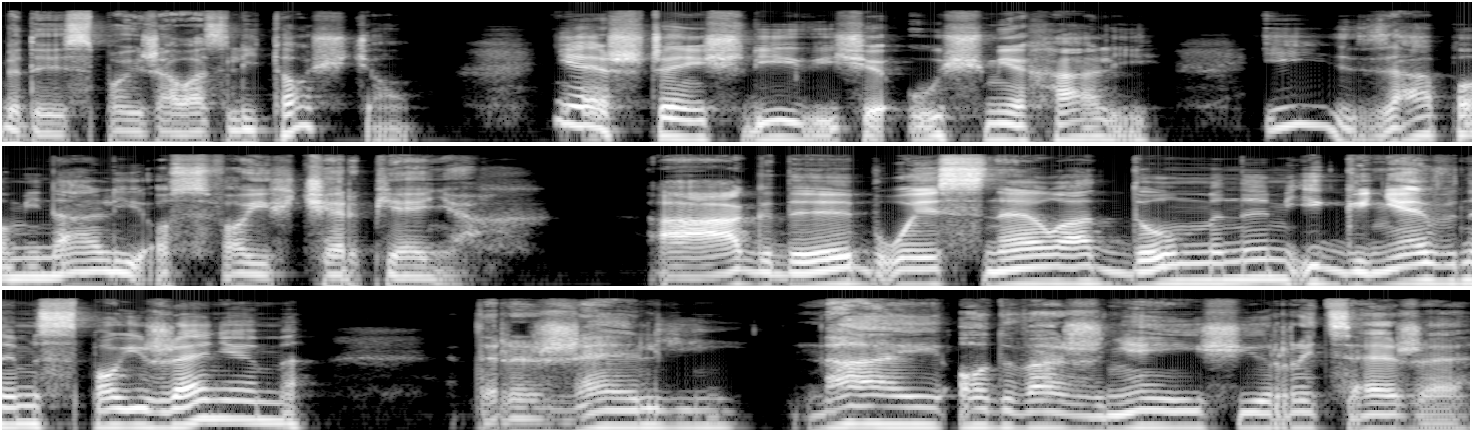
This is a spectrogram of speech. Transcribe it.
Gdy spojrzała z litością, nieszczęśliwi się uśmiechali i zapominali o swoich cierpieniach. A gdy błysnęła dumnym i gniewnym spojrzeniem, drżeli najodważniejsi rycerze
